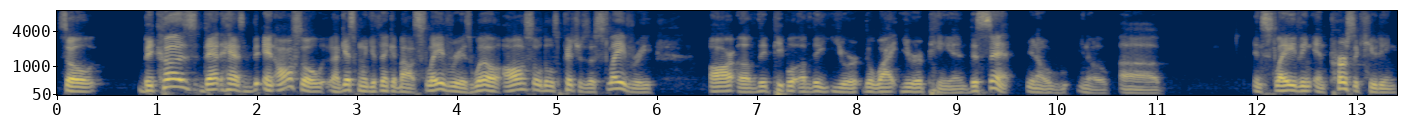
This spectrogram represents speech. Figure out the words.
So because that has and also I guess when you think about slavery as well, also those pictures of slavery are of the people of the Euro, the white European descent, you know, you know, uh, enslaving and persecuting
